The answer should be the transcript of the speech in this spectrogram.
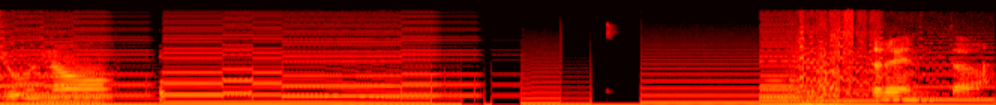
31. 30.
